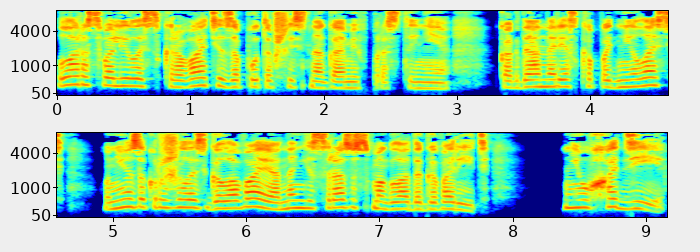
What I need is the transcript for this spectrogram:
Лара свалилась с кровати, запутавшись ногами в простыне. Когда она резко поднялась, у нее закружилась голова, и она не сразу смогла договорить. «Не уходи!»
